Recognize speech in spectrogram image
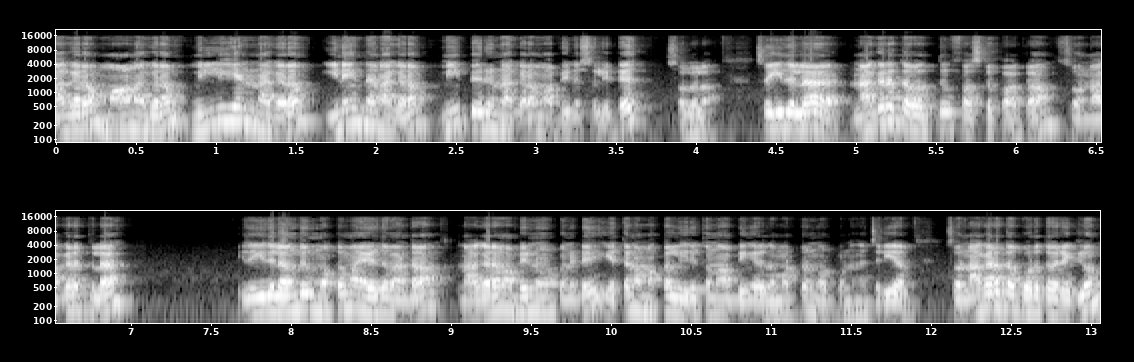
நகரம் மாநகரம் மில்லியன் நகரம் இணைந்த நகரம் மீ பெருநகரம் அப்படின்னு சொல்லிட்டு சொல்லலாம். சோ இதுல நகரத்தை வந்து ஃபர்ஸ்ட் பார்க்கலாம். சோ நகரத்துல இது இதுல வந்து மொத்தமா எழுத வேண்டாம். நகரம் அப்படின்னு நோட் பண்ணிட்டு எத்தனை மக்கள் இருக்கணும் அப்படிங்கறத மட்டும் நோட் பண்ணுங்க சரியா? சோ நகரத்தை பொறுத்த வரைக்கும்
